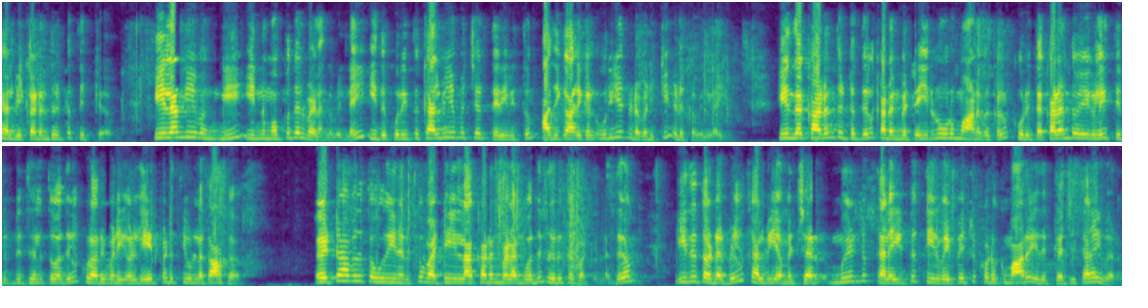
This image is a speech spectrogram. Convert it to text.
கல்வி கடன் திட்டத்திற்கு. இலங்கை வங்கி இன்னும் ஒப்புதல் வழங்கவில்லை. இது குறித்து கல்வி அமைச்சர் தெரிவித்தும் அதிகாரிகள் உரிய நடவடிக்கை எடுக்கவில்லை. இந்த கடன் திட்டத்தில் கடன் பெற்ற இருநூறு மாணவர்கள் குறித்த கடன் தொகைகளை திருப்பி செலுத்துவதில் குளறுபடிகள் ஏற்படுத்தியுள்ளதாக எட்டாவது தொகுதியினருக்கு வட்டியில்லா கடன் வழங்குவது நிறுத்தப்பட்டுள்ளது. இது தொடர்பில் கல்வி அமைச்சர் மீண்டும் தலையிட்டு தீர்வை பெற்றுக் கொடுக்குமாறு எதிர்க்கட்சி தலைவர்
